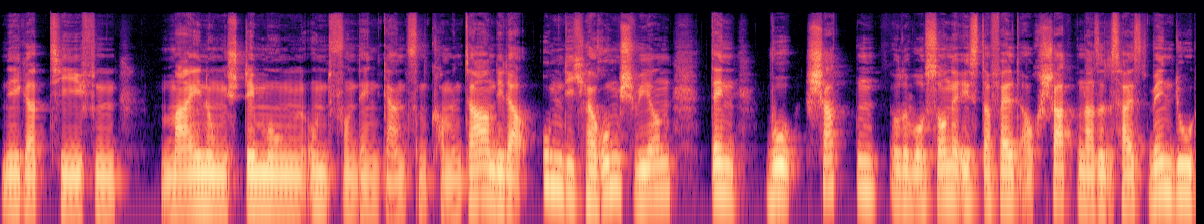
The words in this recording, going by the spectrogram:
negativen Meinungen, Stimmungen und von den ganzen Kommentaren, die da um dich herumschwirren. Denn wo Schatten oder wo Sonne ist, da fällt auch Schatten. Also das heißt, wenn du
